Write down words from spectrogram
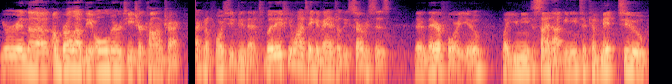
you're in the umbrella of the older teacher contract. I'm not going to force you to do that. But if you want to take advantage of these services, they're there for you. But you need to sign up. You need to commit to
